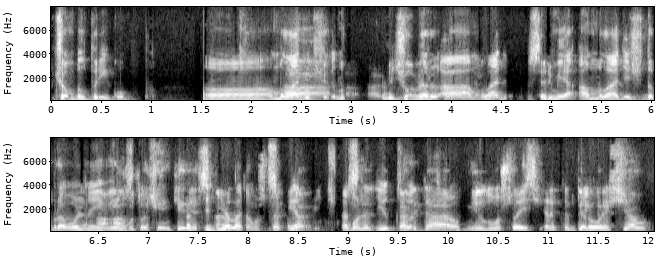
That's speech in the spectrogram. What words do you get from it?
В чем был прикуп? А, Младич, а, ну, Младич умер, а Младич в тюрьме, а Младич добровольно явился. А, а вот очень интересно, потому что, смерть, может, когда Милошевич это прекращал,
